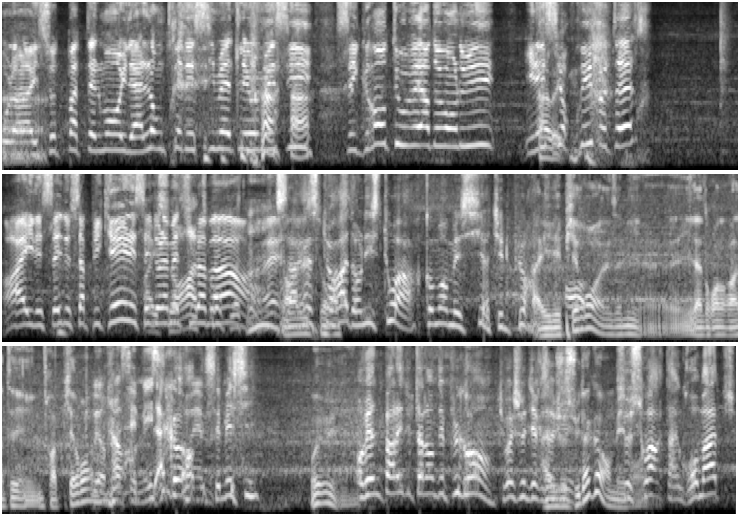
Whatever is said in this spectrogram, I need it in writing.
Oh là là, il saute pas tellement. Il est à l'entrée des 6 mètres, Léo Messi. C'est grand ouvert devant lui. Il est ah surpris ouais. peut-être. Ah, il essaye de s'appliquer, il essaye ah, de la mettre sous la barre. Ouais. Ça restera dans l'histoire. Comment Messi a-t-il pu rater ah, Il est pied droit, les amis. Euh, il a droit de rater une frappe pied droit. D'accord, c'est Messi. Oui, oui. On vient de parler du talent des plus grands. Tu vois, je veux dire. Ah, je suis d'accord. Mais ce bon. soir, t'as un gros match.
